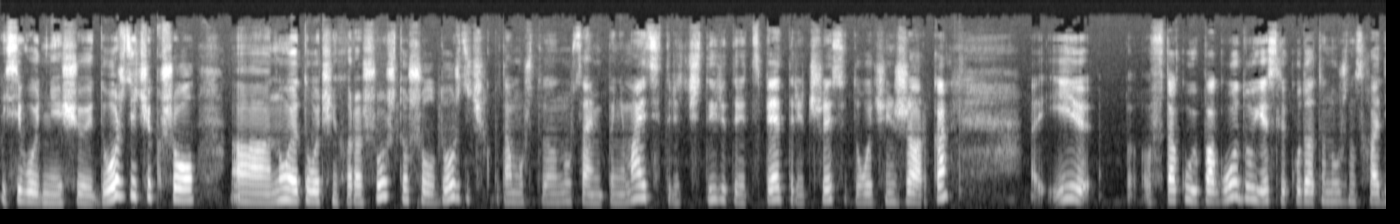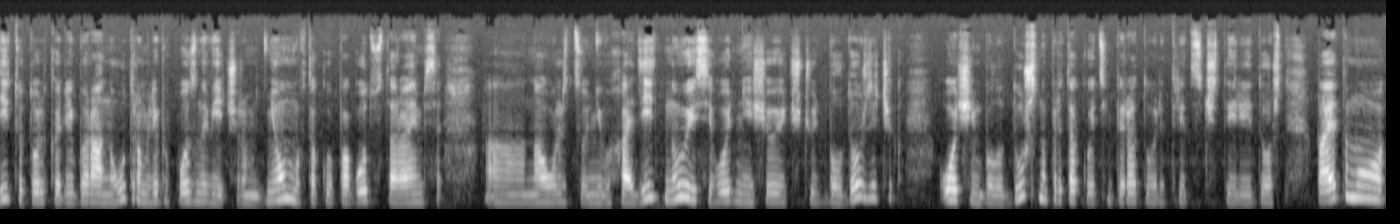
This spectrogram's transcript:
И сегодня еще и дождичек шел. А, ну, это очень хорошо, что шел дождичек, потому что, ну, сами понимаете, 34, 35, 36 это очень жарко. И в такую погоду, если куда-то нужно сходить, то только либо рано утром, либо поздно вечером. Днем мы в такую погоду стараемся а, на улицу не выходить. Ну и сегодня еще и чуть-чуть был дождичек. Очень было душно при такой температуре 34 и дождь. Поэтому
